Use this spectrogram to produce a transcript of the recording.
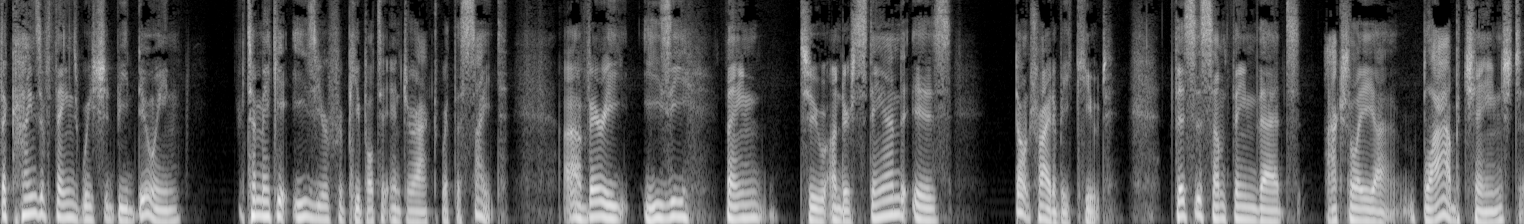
the kinds of things we should be doing to make it easier for people to interact with the site. A very easy thing to understand is don't try to be cute. This is something that actually uh, Blab changed.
